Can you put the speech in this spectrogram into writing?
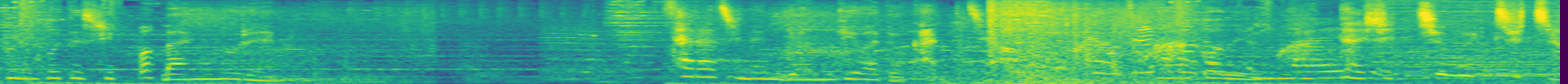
불보듯이 뻗 만물은 사라지는 연기와도 같죠. 과거는 과 다시 춤을 추죠.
